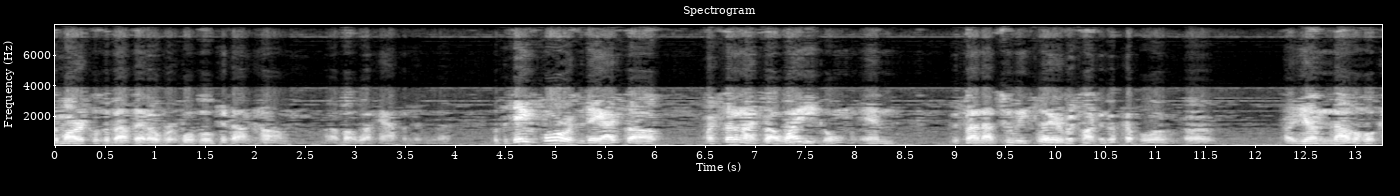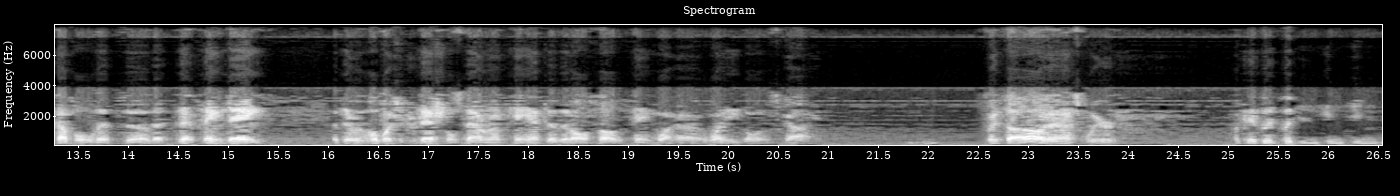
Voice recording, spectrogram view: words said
some articles about that over at Wovoka.com about what happened. And, uh, but the day before was the day I saw, my son and I saw White Eagle, and we found out two weeks later, we're talking to a couple of, uh, a young Navajo couple that, uh, that, that same day, that there was a whole bunch of traditionals down around Kayenta that all saw the same white, uh, white eagle in the sky. So I thought, oh, yeah, that's weird. Okay, but but in in in,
